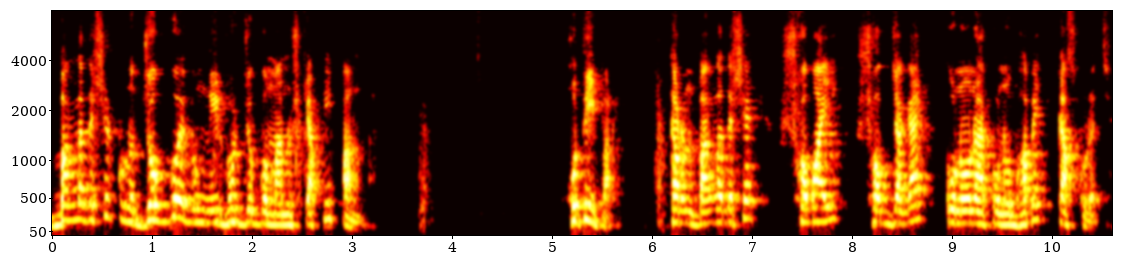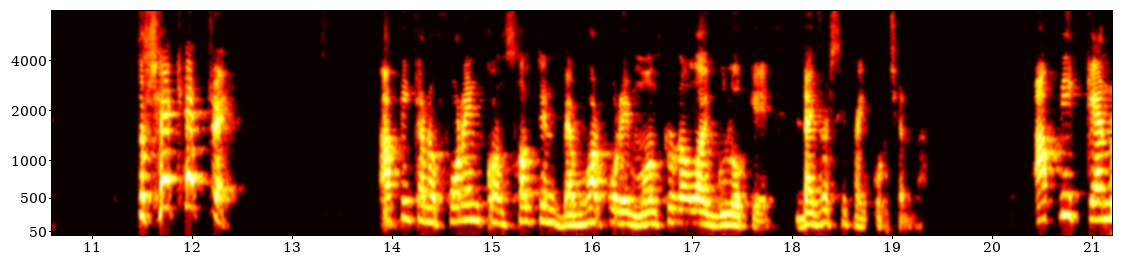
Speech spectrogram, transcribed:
বাংলাদেশের কোনো যোগ্য এবং নির্ভরযোগ্য মানুষকে আপনি পান না। হতেই পারে। কারণ বাংলাদেশে সবাই সব জায়গায় কোনো না কোনো ভাবে কাজ করেছে। তো সেক্ষেত্রে আপনি কেন ফরেন কনসালটেন্ট ব্যবহার করে মন্ত্রণালয়গুলোকে ডাইভার্সিফাই করছেন না? আপনি কেন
